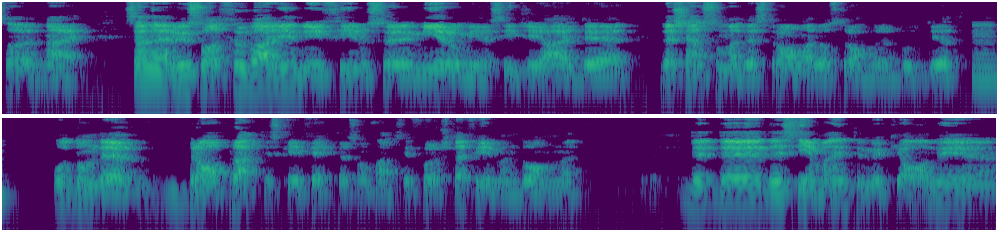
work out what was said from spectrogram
så nej. Sen är det ju så att för varje ny film så är det mer och mer CGI. Det, det känns som att det är stramare och stramare budget. Mm. Och de där bra praktiska effekter som fanns i första filmen, de, det, det, det ser man inte mycket av i,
